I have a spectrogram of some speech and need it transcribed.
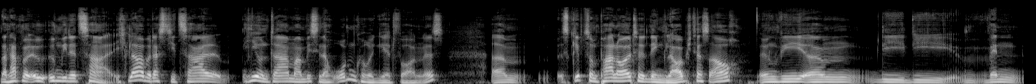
dann hat man irgendwie eine Zahl. Ich glaube, dass die Zahl hier und da mal ein bisschen nach oben korrigiert worden ist. Ähm, es gibt so ein paar Leute, denen glaube ich das auch. Irgendwie, ähm, die, die, wenn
